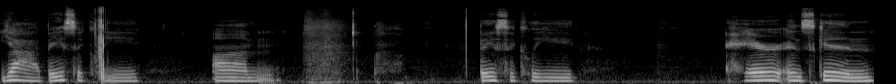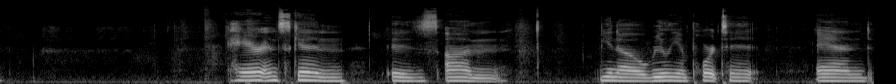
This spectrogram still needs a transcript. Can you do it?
yeah, basically um basically hair and skin hair and skin is um you know really important and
